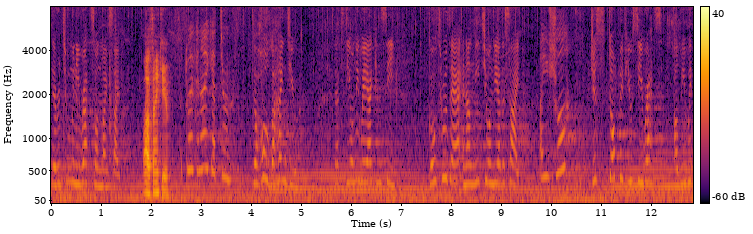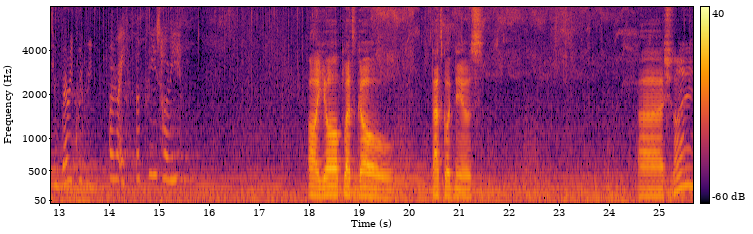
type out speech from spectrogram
there are too many rats on my side. Oh, thank you. But where can I get through? The hole behind you. That's the only way I can see. Go through there and I'll meet you on the other side. Are you sure? Just stop if you see rats. I'll be with you very quickly. Alright, but please hurry. Oh, yup, let's go. That's good news. Uh, should I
